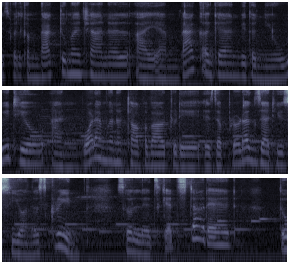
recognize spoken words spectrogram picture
back to my channel i am back again with a new video and what i'm gonna talk about today is the products that you see on the screen so let's get started तो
